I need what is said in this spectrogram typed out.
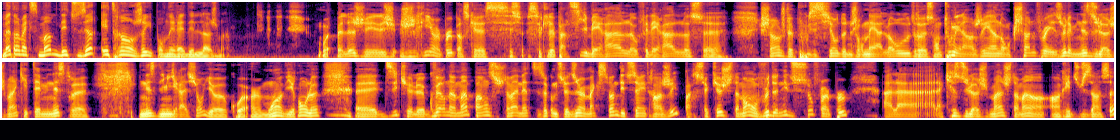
mettre un maximum d'étudiants étrangers pour venir aider le logement. Ouais, ben là, j'ai, je ris un peu parce que c'est que le Parti libéral au fédéral là, se change de position d'une journée à l'autre, sont tout mélangés. Hein. Donc, Sean Fraser, le ministre du Logement, qui était ministre ministre d'immigration il y a quoi un mois environ, là, euh, dit que le gouvernement pense justement à mettre, c'est ça comme tu l'as dit, un maximum d'étudiants étrangers parce que justement, on veut donner du souffle un peu à la, à la crise du logement, justement, en, en réduisant ça.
